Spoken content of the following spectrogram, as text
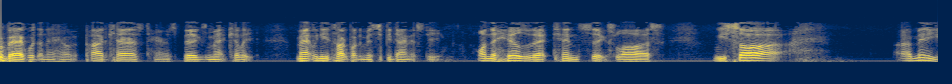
We're back with the Helmet podcast. Terrence Biggs, Matt Kelly. Matt, we need to talk about the Mississippi Dynasty. On the heels of that 10-6 loss, we saw a mini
